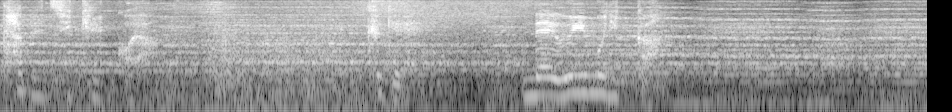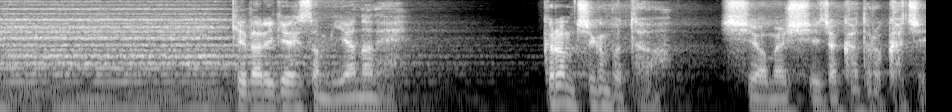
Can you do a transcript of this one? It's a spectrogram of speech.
탑을 지킬 거야. 그게 내 의무니까. 기다리게 해서 미안하네. 그럼 지금부터 시험을 시작하도록 하지.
